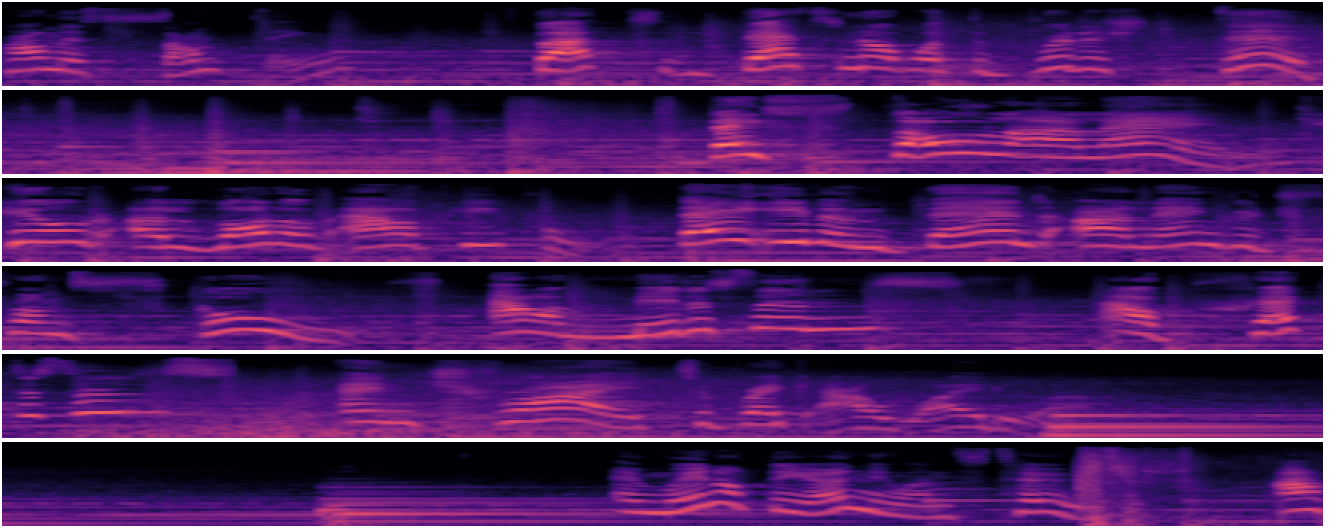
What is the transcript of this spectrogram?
promised something, but that's not what the British did. They stole our land, killed a lot of our people. They even banned our language from schools, our medicines, our practices, and tried to break our wairua. And we're not the only ones too. Our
